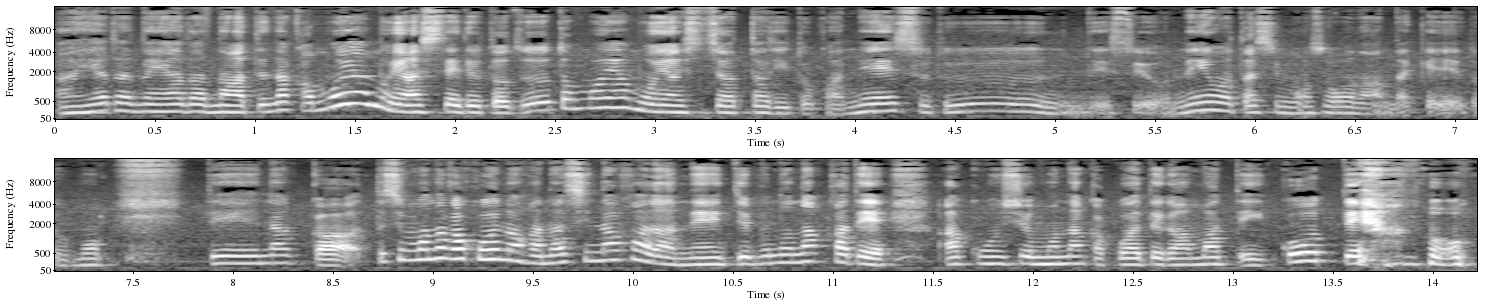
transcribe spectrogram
あやだなやだなってなんかモヤモヤしてるとずっとモヤモヤしちゃったりとかねするんですよね。私もそうなんだけれども。でなんか私もなんかこういうのを話しながらね自分の中であ今週もなんかこうやって頑張っていこうって あの、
